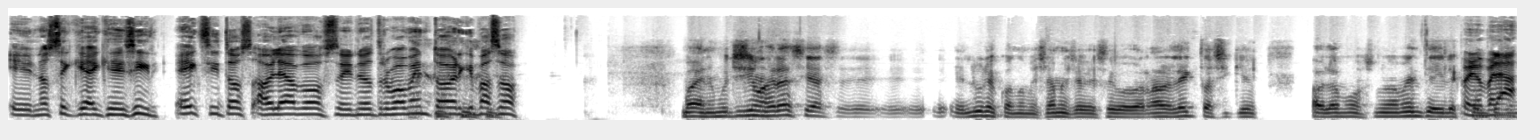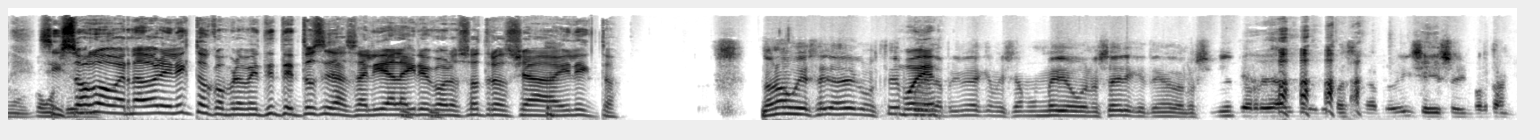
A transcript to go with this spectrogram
eh, no sé qué hay que decir. Éxitos, hablamos en otro momento, a ver qué pasó. Bueno, muchísimas gracias. Eh, eh, el lunes cuando me llamen ya voy a ser gobernador electo, así que hablamos nuevamente y les Pero pará, cómo- cómo si sos viene. gobernador electo, comprometete entonces a salir al aire con nosotros ya electo. No, no, voy a salir a ver con ustedes porque bien. es la primera vez que me llama un medio de Buenos Aires que tenga conocimiento real de lo que pasa en la provincia y eso es importante.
